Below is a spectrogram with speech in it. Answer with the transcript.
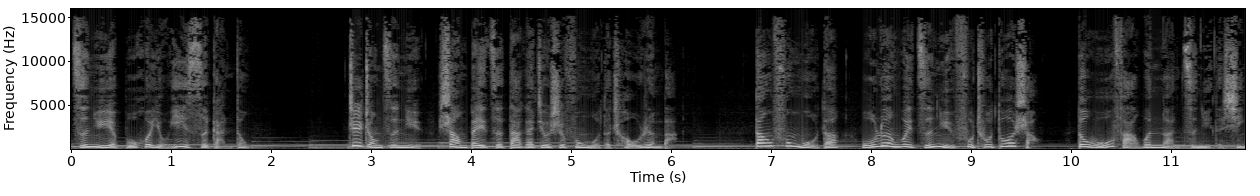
子女也不会有一丝感动。这种子女上辈子大概就是父母的仇人吧。当父母的无论为子女付出多少，都无法温暖子女的心。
